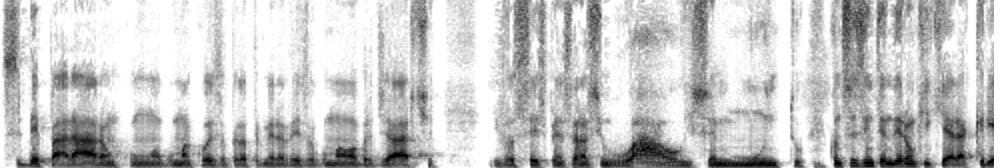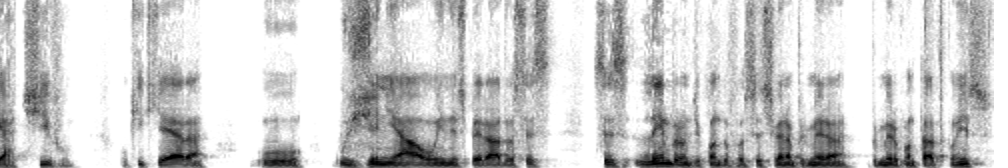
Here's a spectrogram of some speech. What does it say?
se depararam com alguma coisa pela primeira vez, alguma obra de arte, e vocês pensaram assim: uau, isso é muito. Quando vocês entenderam o que, que era criativo, o que, que era o, o genial, o inesperado, vocês vocês lembram de quando vocês tiveram o primeiro contato com isso?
